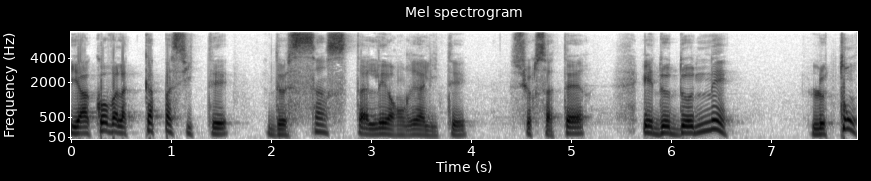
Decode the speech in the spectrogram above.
Yaakov a la capacité de s'installer en réalité sur sa terre et de donner le ton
